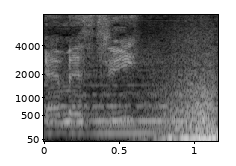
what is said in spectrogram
MST.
